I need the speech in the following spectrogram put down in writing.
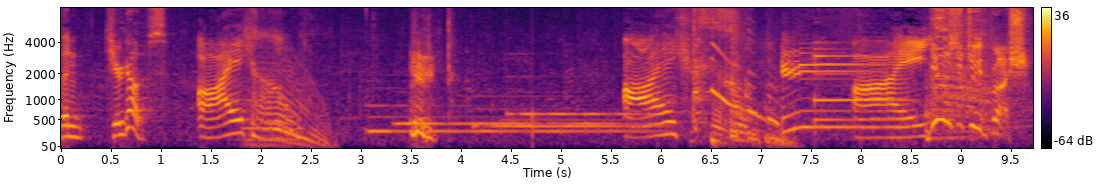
Then here goes. I. I. I use a toothbrush.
